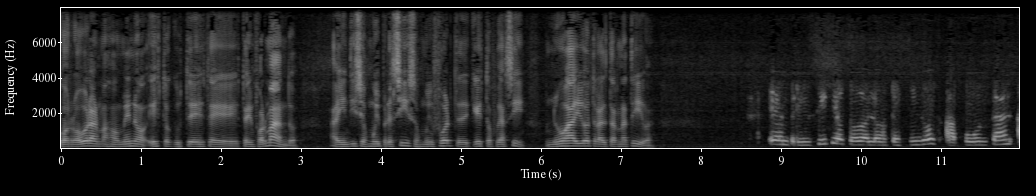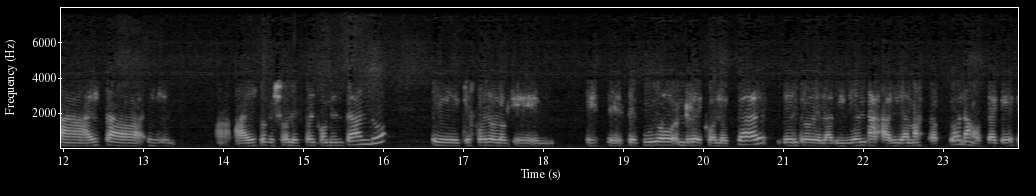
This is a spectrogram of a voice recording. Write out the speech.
corroboran más o menos esto que usted está, está informando. Hay indicios muy precisos, muy fuertes de que esto fue así. No hay otra alternativa. En principio todos los testigos apuntan a esta eh, a, a, esto que yo le estoy comentando, eh, que fueron lo que este, se pudo recolectar, dentro de la vivienda había más personas, o sea que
